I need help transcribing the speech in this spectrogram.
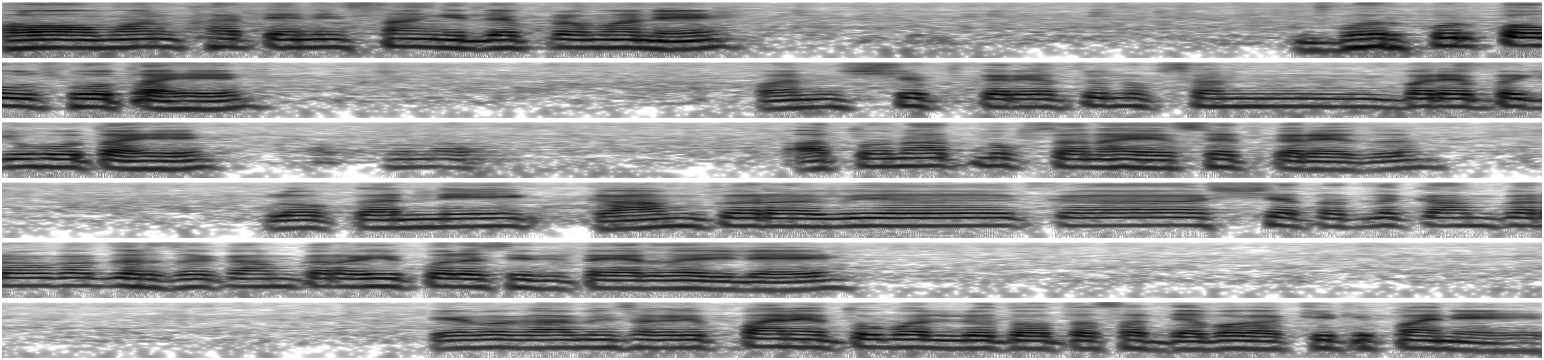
हवामान खात्याने सांगितल्याप्रमाणे भरपूर पाऊस होत आहे. पण शेतकऱ्याचं नुकसान बऱ्यापैकी होत आहे. आतोनात नुकसान आहे शेतकऱ्याचं. लोकांनी काम करावे का शेतातलं काम करावं का घरचं काम करावं ही परिस्थिती तयार झालेली आहे. हे बघा आम्ही सगळे पाण्यात उभारलो होतो आता सध्या बघा किती पाणी आहे.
